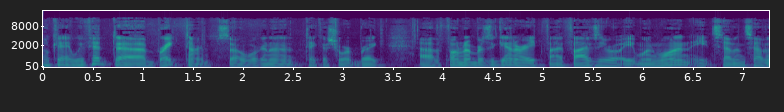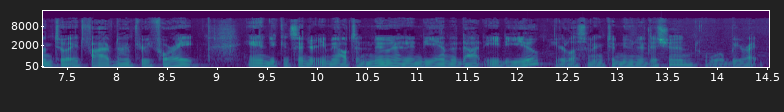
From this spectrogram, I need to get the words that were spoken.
Okay, we've hit uh, break time, so we're going to take a short break. Uh, the phone numbers again are 855-0811, 877-285-9348, and you can send your email to noon at indiana.edu. You're listening to Noon Edition. We'll be right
